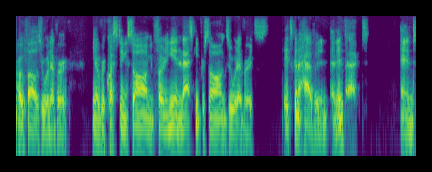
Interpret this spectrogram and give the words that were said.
profiles or whatever, you know, requesting a song and phoning in and asking for songs or whatever, it's it's going to have an, an impact, and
